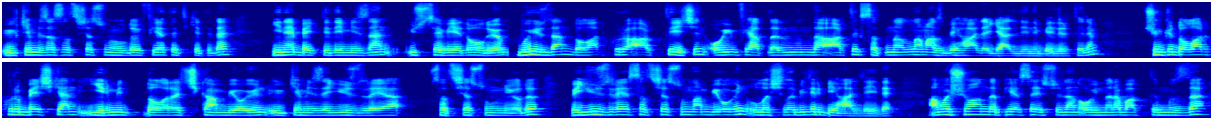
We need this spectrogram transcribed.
ülkemize satışa sunulduğu fiyat etiketi de yine beklediğimizden üst seviyede oluyor. Bu yüzden dolar kuru arttığı için oyun fiyatlarının da artık satın alınamaz bir hale geldiğini belirtelim. Çünkü dolar kuru 5 iken 20 dolara çıkan bir oyun ülkemizde 100 liraya satışa sunuluyordu ve 100 liraya satışa sunulan bir oyun ulaşılabilir bir haldeydi. Ama şu anda piyasaya sürülen oyunlara baktığımızda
